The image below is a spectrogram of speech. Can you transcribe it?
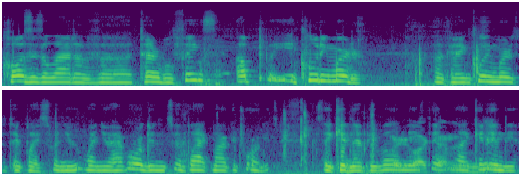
causes a lot of uh, terrible things, up including murder. Okay, including murder to take place when you when you have organs a black market for organs. They kidnap people and they like, like in India,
